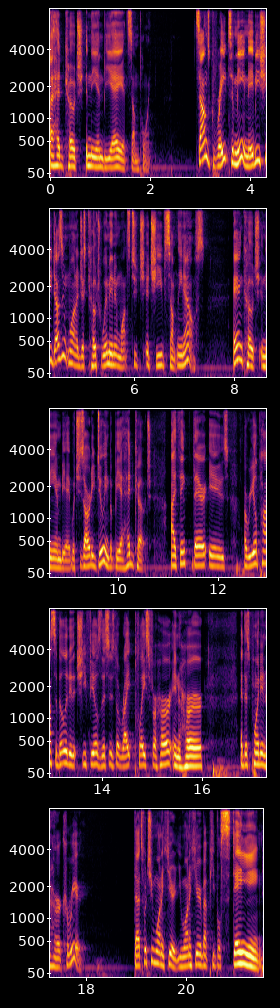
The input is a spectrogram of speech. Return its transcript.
a head coach in the NBA at some point. Sounds great to me. Maybe she doesn't want to just coach women and wants to achieve something else and coach in the NBA, which she's already doing, but be a head coach. I think there is a real possibility that she feels this is the right place for her in her at this point in her career. That's what you want to hear. You want to hear about people staying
